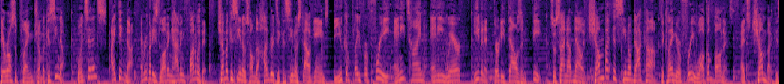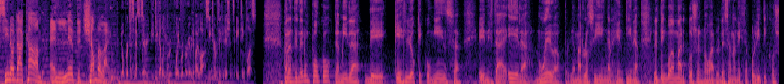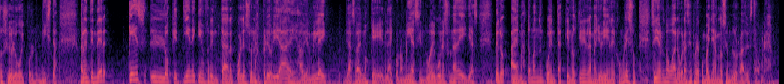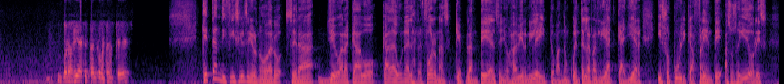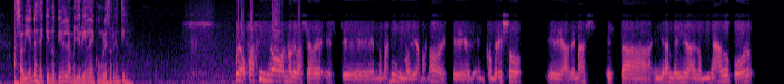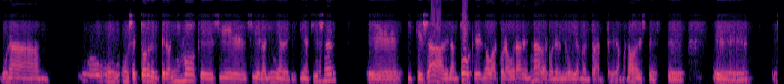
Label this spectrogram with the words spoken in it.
They were also playing Chumba Casino. Coincidence? I think not. Everybody's loving having fun with it. Chumba Casino is home to hundreds of casino style games that you can play for free anytime, anywhere, even at 30,000 feet. So sign up now at chumbacasino.com to claim your free welcome bonus. That's chumbacasino.com and live the Chumba life. No purchase necessary. BGW. Void were prohibited by law. See terms and conditions. 18 plus. Para entender un poco, Camila, de qué es lo que comienza en esta era nueva, por llamarlo así, en Argentina, le tengo a Marcos Novaro. Él es analista político, sociólogo y columnista. Para entender qué es lo que tiene que enfrentar, cuáles son las prioridades de Javier Milei. Ya sabemos que la economía sin duda alguna es una de ellas, pero además tomando en cuenta que no tiene la mayoría en el Congreso. Señor Novaro, gracias por acompañarnos en Blue Radio esta hora. Buenos días, ¿qué tal? ¿Cómo están ustedes? ¿Qué tan difícil, señor Novaro, será llevar a cabo cada una de las reformas que plantea el señor Javier Milei, tomando en cuenta la realidad que ayer hizo pública frente a sus seguidores, a sabiendas de que no tiene la mayoría en el Congreso argentino? Bueno, fácil no, no le va a ser este, lo más mínimo, digamos, ¿no? Este, el Congreso, eh, además, está en gran medida dominado por una un, sector del peronismo que sigue, sigue la línea de Cristina Kirchner eh, y que ya adelantó que no va a colaborar en nada con el gobierno entrante, digamos, ¿no? Este, eh,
